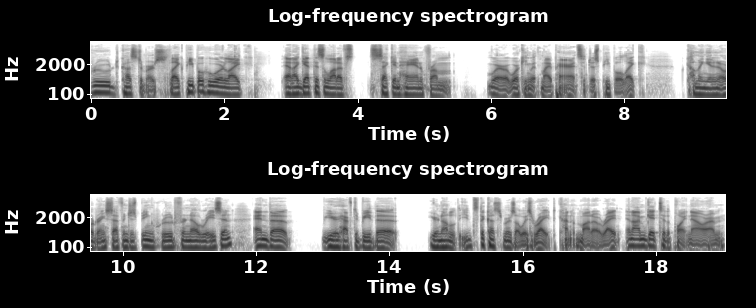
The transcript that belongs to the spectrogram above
rude customers, like people who are like, and I get this a lot of secondhand from where working with my parents and just people like coming in and ordering stuff and just being rude for no reason. And the you have to be the you're not it's the customer's always right kind of motto, right? And I'm get to the point now where I'm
